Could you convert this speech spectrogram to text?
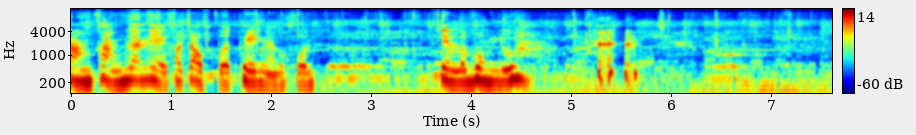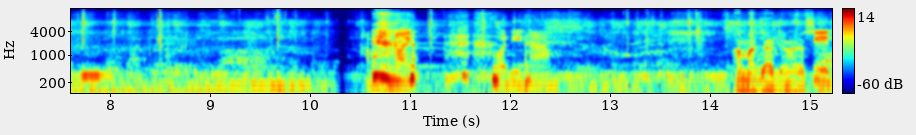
ขังขังเพื่อนนี่เขาเจ้าเปิดเพลงเนี่ยทุกคนเจ็นระวงอยู่คำหน่อยพอดีงาม Ama jajan ayo. ปิด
